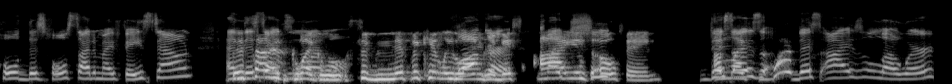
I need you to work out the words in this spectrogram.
pulled this whole side of my face down and this, this, side is like normal. significantly longer. Longer. This My eye is open. This like, eye's what? this eye's lower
